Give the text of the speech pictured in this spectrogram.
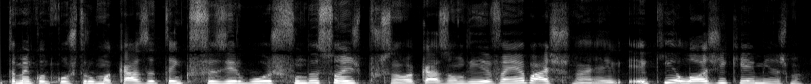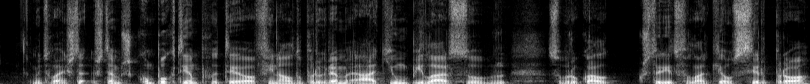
também quando construo uma casa tenho que fazer boas fundações, porque senão a casa um dia vem abaixo, não é? Aqui a lógica é a mesma. Muito bem, estamos com pouco tempo até ao final do programa. Há aqui um pilar sobre, sobre o qual gostaria de falar, que é o Ser Pro,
